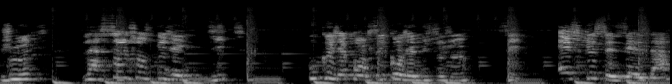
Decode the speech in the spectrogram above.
je me, la seule chose que j'ai dite ou que j'ai pensé quand j'ai vu ce jeu, c'est est-ce que c'est Zelda?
